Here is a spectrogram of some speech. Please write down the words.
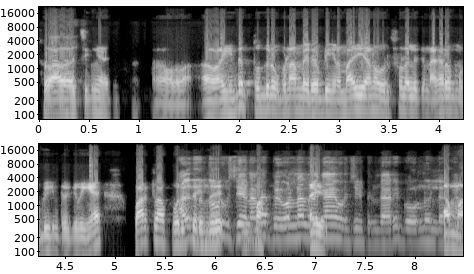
சோ அதை வச்சுங்க. அவ்வளவுதான். அதை வாங்கிட்டு தொந்தரவு பண்ணாம இரு அப்படிங்கிற மாதிரியான ஒரு சூழலுக்கு நகரம் அப்படின்னு இருக்கிறீங்க. பார்க்கலாம் பொறுத்திருந்து. ஆமா.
